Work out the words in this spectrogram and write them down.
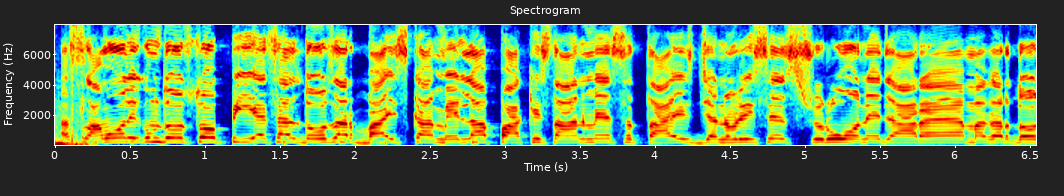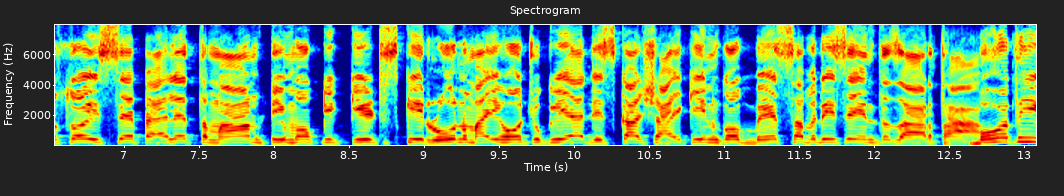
असलम दोस्तों पीएसएल 2022 का मेला पाकिस्तान में 27 जनवरी से शुरू होने जा रहा है। मगर दोस्तों इससे पहले तमाम टीमों की किट्स की रूनमाई हो चुकी है जिसका शायकीन को बेसब्री से इंतज़ार था। बहुत ही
